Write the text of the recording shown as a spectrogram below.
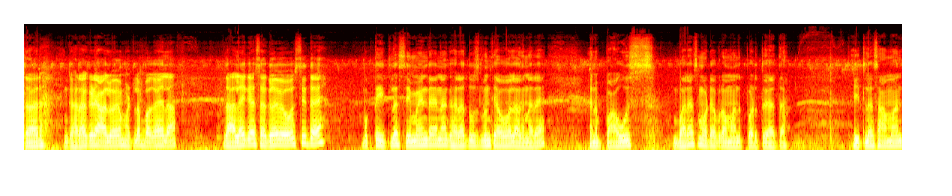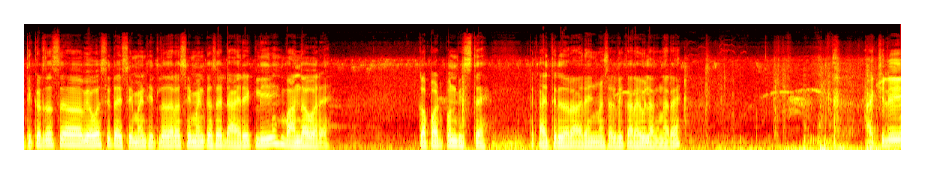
तर घराकडे आलो आहे म्हटलं बघायला. झालं आहे काय? सगळं व्यवस्थित आहे? फक्त इथलं सिमेंट आहे ना घरात उचलून ठेवावं लागणार आहे. कारण पाऊस बऱ्याच मोठ्या प्रमाणात पडतो आहे आता. इथलं सामान तिकडचंच व्यवस्थित आहे सिमेंट. इथलं जरा सिमेंट कसं डायरेक्टली बांधावर आहे. कपाट पण भिजतं आहे तर काहीतरी जरा अरेंजमेंट सगळी करावी लागणार आहे. ॲक्च्युली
